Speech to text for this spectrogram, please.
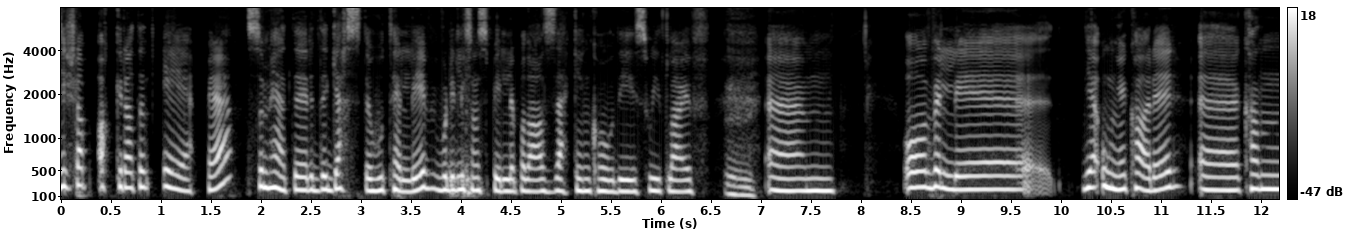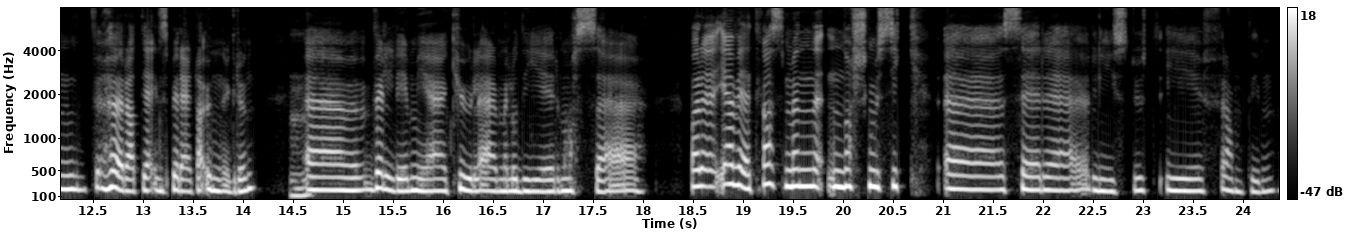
de slapp akkurat en EP som heter The gaste hotelliv, hvor de liksom spiller på da Zack and Cody, Sweet Life. Mm. Um, og veldig De er unge karer. Uh, kan høre at de er inspirert av undergrunn. Mm. Uh, veldig mye kule melodier, masse Bare, Jeg vet ikke, ass, men norsk musikk eh, ser eh, lyst ut i framtiden.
